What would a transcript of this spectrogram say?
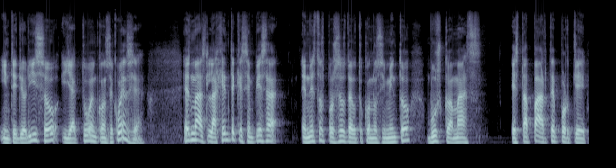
interiorizo y actúo en consecuencia. Es más, la gente que se empieza en estos procesos de autoconocimiento busca más esta parte porque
